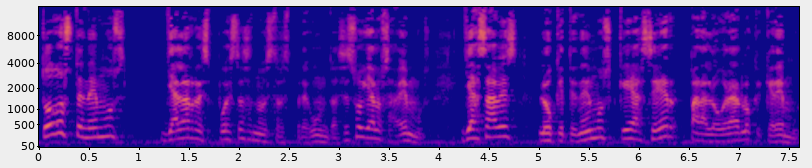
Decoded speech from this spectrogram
Todos tenemos ya las respuestas a nuestras preguntas, eso ya lo sabemos. Ya sabes lo que tenemos que hacer para lograr lo que queremos.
